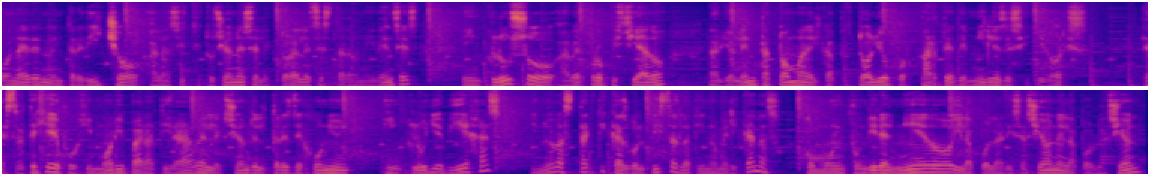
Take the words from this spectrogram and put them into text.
poner en entredicho a las instituciones electorales estadounidenses e incluso haber propiciado la violenta toma del Capitolio por parte de miles de seguidores. La estrategia de Fujimori para tirar la elección del 3 de junio incluye viejas y nuevas tácticas golpistas latinoamericanas, como infundir el miedo y la polarización en la población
